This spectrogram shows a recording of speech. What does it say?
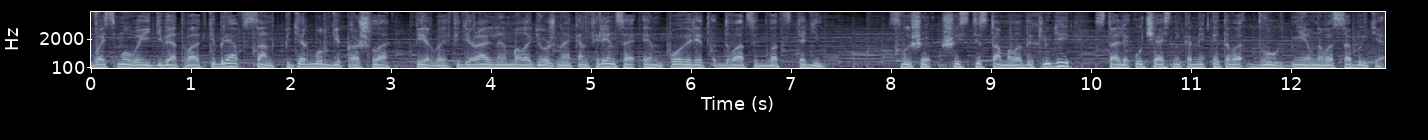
8 и 9 октября в Санкт-Петербурге прошла первая федеральная молодежная конференция «Эмповерит-2021». Свыше 600 молодых людей стали участниками этого двухдневного события.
